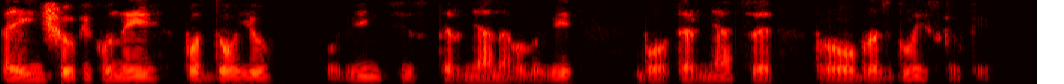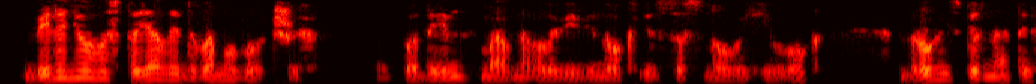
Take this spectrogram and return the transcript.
та інші опікуни подою у вінці з терня на голові, бо терня це прообраз блискавки. Біля нього стояли два молодших. Один мав на голові вінок із соснових гілок, другий з пірнатих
